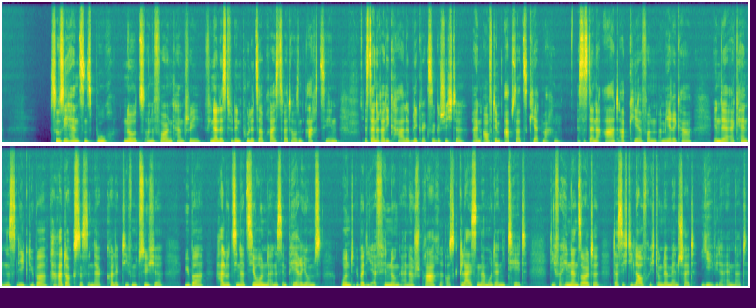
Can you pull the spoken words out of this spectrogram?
Susie Hansons Buch Notes on a Foreign Country, Finalist für den Pulitzer-Preis 2018, ist eine radikale Blickwechselgeschichte, ein Auf dem Absatz kehrtmachen. Es ist eine Art Abkehr von Amerika, in der Erkenntnis liegt über Paradoxes in der kollektiven Psyche, über Halluzinationen eines Imperiums und über die Erfindung einer Sprache aus gleißender Modernität, die verhindern sollte, dass sich die Laufrichtung der Menschheit je wieder ändert.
